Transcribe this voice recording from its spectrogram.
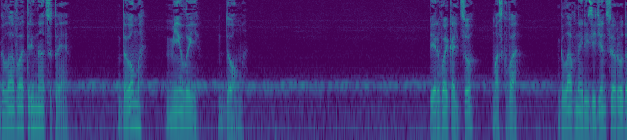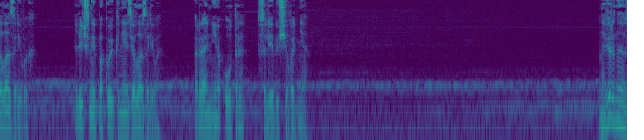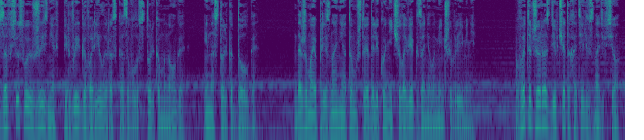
Глава 13. Дом, милый дом. Первое кольцо, Москва. Главная резиденция рода Лазаревых. Личный покой князя Лазарева. Раннее утро следующего дня. Наверное, за всю свою жизнь я впервые говорил и рассказывал столько много и настолько долго. Даже мое признание о том, что я далеко не человек, заняло меньше времени. В этот же раз девчата хотели знать все.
